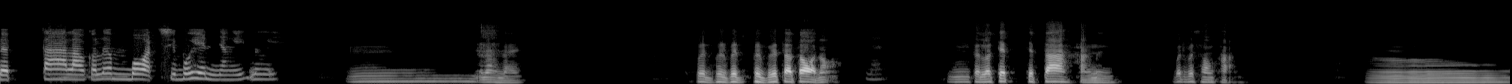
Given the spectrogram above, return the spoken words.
แบบตาเราก็เริ่มบอดสิบ่เห็นหยังอีกเลย อืมอันนั่นไหนเพิ่นเพิ่นเพิ่นเพิ่นเพิ่นตาต่อเนาะแม่นอืมแต่เราเจ็บเจ็บตาข้างหนึ่งเบิดไปสองข้างอืม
